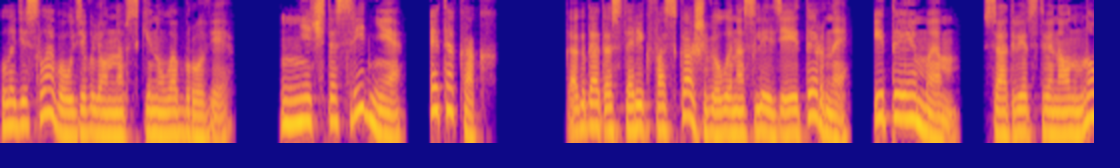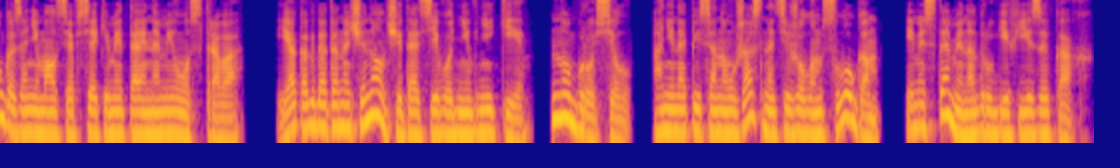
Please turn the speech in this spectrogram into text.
Владислава удивленно вскинула брови. «Нечто среднее? Это как?» Когда-то старик Фаскаш вел и наследие Этерны, и ТММ. Соответственно, он много занимался всякими тайнами острова. Я когда-то начинал читать его дневники, но бросил. Они написаны ужасно тяжелым слогом и местами на других языках.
